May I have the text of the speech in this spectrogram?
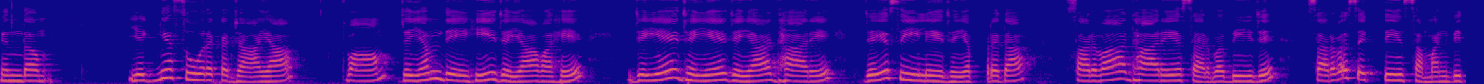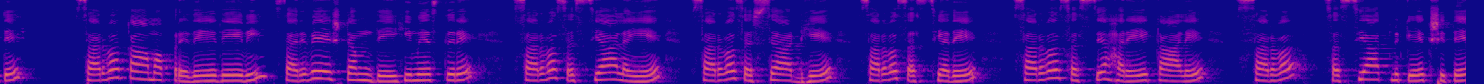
విందాం. యజ్ఞసూరక జాయ త్వాం జయం దేహి జయావహే జయే జయే జయాధారే జయశీలే జయప్రద సర్వాధారే సర్వబీజే సర్వశక్తి సమన్వితే సర్వకామ ప్రదే దేవి సర్వేష్టం దేహి మే స్థిరే సర్వసస్యాలయే సర్వసస్యాఢ్యే సర్వసస్యదే సర్వసస్యహరే కాలే సర్వసస్యాత్మికే క్షితే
